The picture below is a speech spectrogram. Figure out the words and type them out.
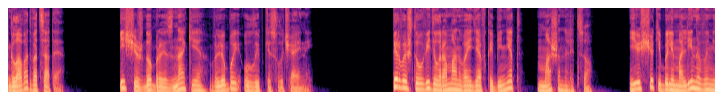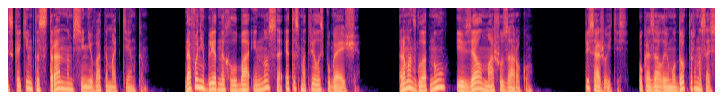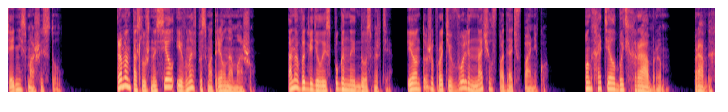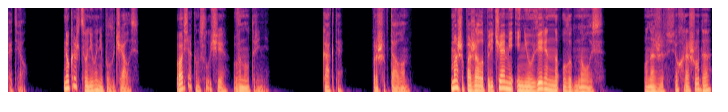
Глава 20. Ищешь добрые знаки в любой улыбке случайной. Первое, что увидел Роман, войдя в кабинет, Маша на лицо. Ее щеки были малиновыми с каким-то странным синеватым оттенком. На фоне бледных лба и носа это смотрелось пугающе. Роман сглотнул и взял Машу за руку. «Присаживайтесь», — указала ему доктор на соседний с Машей стул. Роман послушно сел и вновь посмотрел на Машу. Она выглядела испуганной до смерти, и он тоже против воли начал впадать в панику. Он хотел быть храбрым, правда хотел. Но, кажется, у него не получалось. Во всяком случае, внутренне. «Как ты?» — прошептал он. Маша пожала плечами и неуверенно улыбнулась. «У нас же все хорошо, да?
